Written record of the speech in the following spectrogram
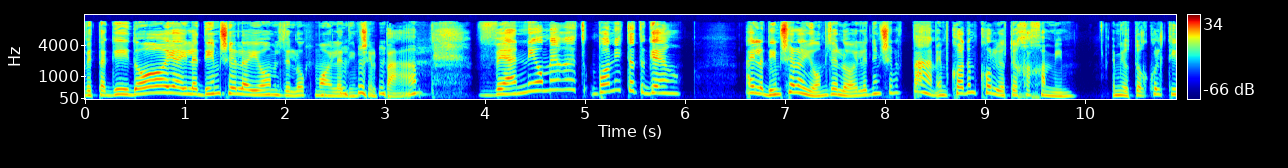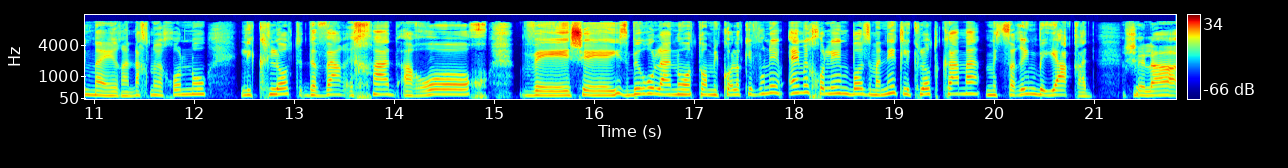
ותגיד, אוי, הילדים של היום זה לא כמו הילדים של פעם. ואני אומרת, בוא נתאתגר. הילדים של היום זה לא הילדים של פעם, הם קודם כל יותר חכמים. הם יותר קולטים מהר, אנחנו יכולנו לקלוט דבר אחד ארוך, ושהסבירו לנו אותו מכל הכיוונים, הם יכולים בו זמנית לקלוט כמה מסרים ביחד. השאלה,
